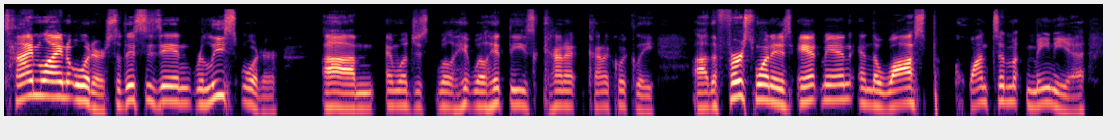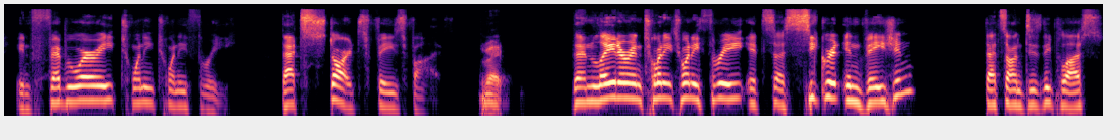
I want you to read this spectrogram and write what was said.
timeline order. So this is in release order, um, and we'll just we'll hit we'll hit these kind of kind of quickly. Uh, the first one is Ant Man and the Wasp: Quantum Mania in February 2023. That starts phase five. right. Then later in 2023, it's a Secret Invasion that's on Disney Plus.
